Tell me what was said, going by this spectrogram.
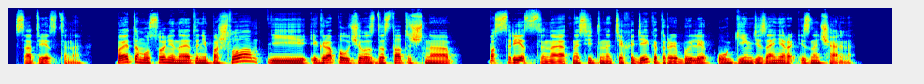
соответственно. Поэтому Sony на это не пошло, и игра получилась достаточно посредственная относительно тех идей, которые были у геймдизайнера изначально.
